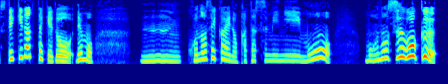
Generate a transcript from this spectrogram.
素敵だったけど、でも、うーん、この世界の片隅にもう、ものすごく、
